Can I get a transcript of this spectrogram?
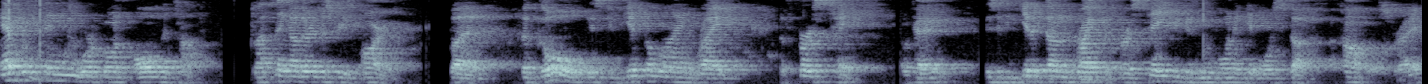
everything we work on all the time. I'm not saying other industries aren't, but the goal is to get the line right the first take, okay? Because if you get it done right the first take, you can move on and get more stuff accomplished, right?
